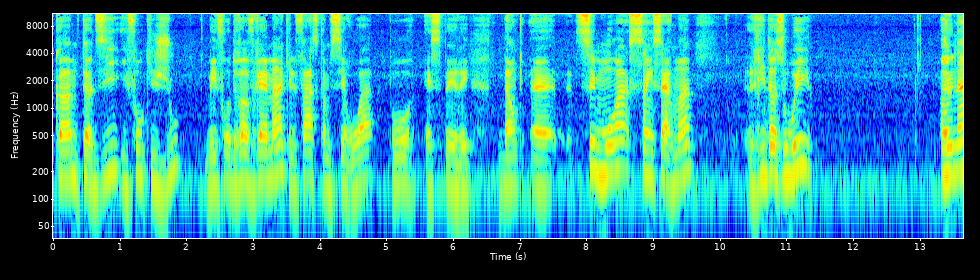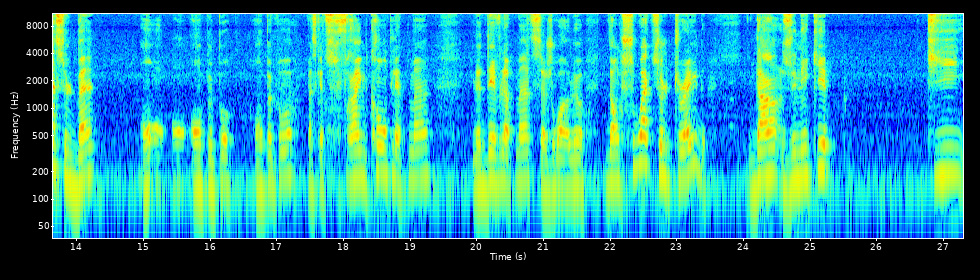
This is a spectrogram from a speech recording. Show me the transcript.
Comme tu as dit, il faut qu'il joue, mais il faudra vraiment qu'il fasse comme Sirois pour espérer. Donc, euh, c'est moi, sincèrement, Rida Zouir, un an sur le banc, on ne peut pas. On peut pas parce que tu freines complètement le développement de ce joueur-là. Donc, soit tu le trades dans une équipe qui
